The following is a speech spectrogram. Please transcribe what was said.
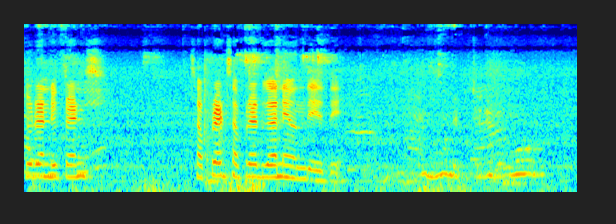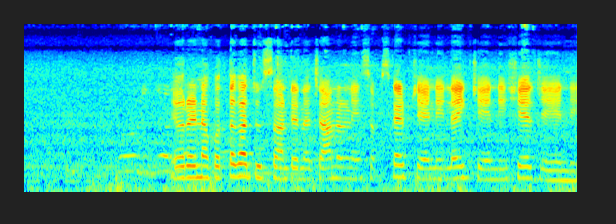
చూడండి ఫ్రెండ్స్ సపరేట్ సపరేట్గానే ఉంది ఇది. ఎవరైనా కొత్తగా చూస్తా అంటే నా ఛానల్ని సబ్స్క్రైబ్ చేయండి లైక్ చేయండి షేర్ చేయండి.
